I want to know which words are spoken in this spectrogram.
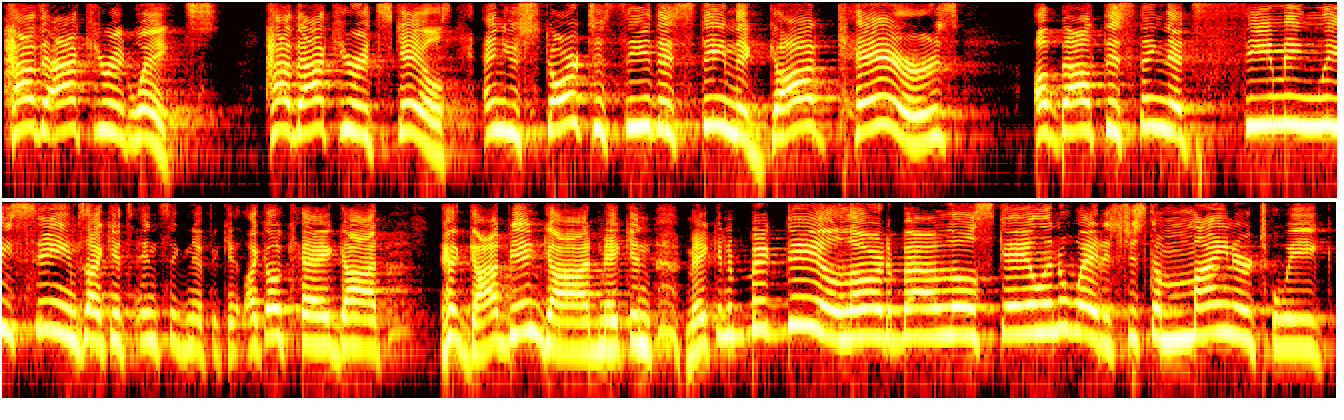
Have accurate weights. Have accurate scales. And you start to see this theme that God cares about this thing that seemingly seems like it's insignificant. Like, okay, God, God being God, making, making a big deal, Lord, about a little scale and a weight. It's just a minor tweak.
